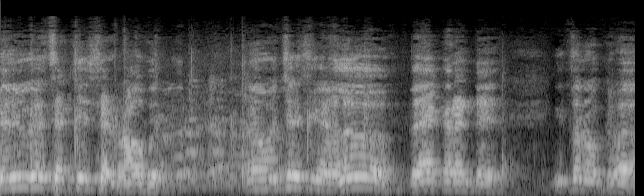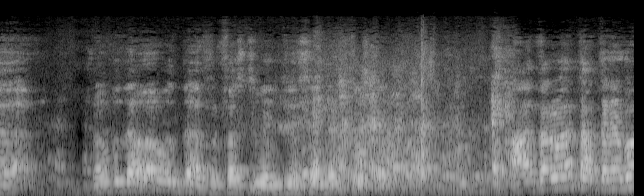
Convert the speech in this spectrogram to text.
తెలివిగా సెట్ చేశాడు రాహుల్. మేము వచ్చేసి హలో దయాకర్ అంటే ఇతను ఒక నవ్వుదామా వద్దా? అసలు ఫస్ట్ మేము చూసి అన్నట్టు చూస్తాడు ఆ తర్వాత అతనేమో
